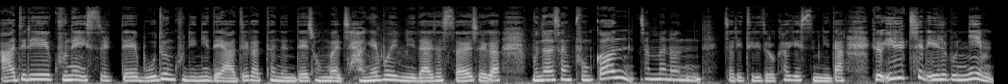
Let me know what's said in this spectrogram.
아들이 군에 있을 때 모든 군인이 내 아들 같았는데 정말 장해 보입니다 하셨어요. 저희가 문화상품권 3만원짜리 드리도록 하겠습니다. 그리고 1719님,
